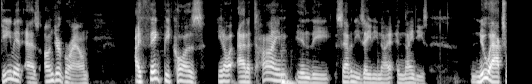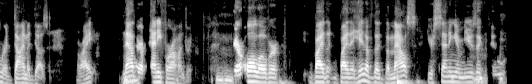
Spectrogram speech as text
deem it as underground, I think because you know at a time in the 70s, 80s, and 90s, new acts were a dime a dozen, right? Now Mhm. they're a penny for a hundred. Mhm. They're all over. By the by the hit of the the mouse, you're sending your music to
